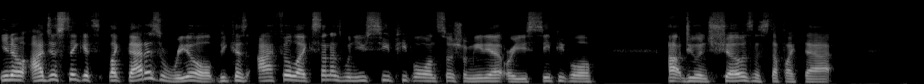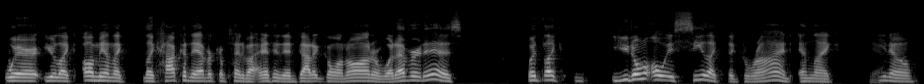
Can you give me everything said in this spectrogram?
you know, I just think it's like that is real because I feel like sometimes when you see people on social media or you see people out doing shows and stuff like that, where you're like, oh man, like like how can they ever complain about anything? They've got it going on or whatever it is. But like you don't always see like the grind and like, Yeah. you know,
